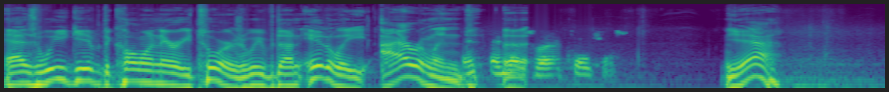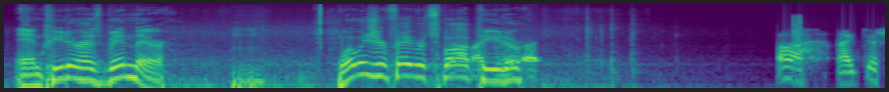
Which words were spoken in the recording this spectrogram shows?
as we give the culinary tours. We've done Italy, Ireland. And, and uh, locations. Yeah. And Peter has been there. Mm-hmm. What was your favorite spot, yeah, Peter? I, uh, I just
